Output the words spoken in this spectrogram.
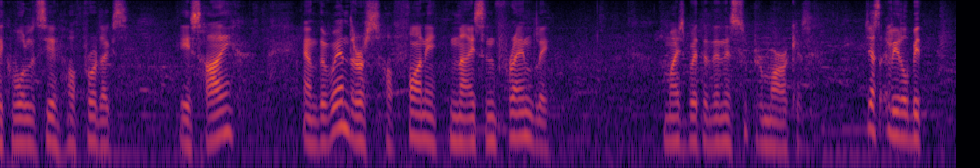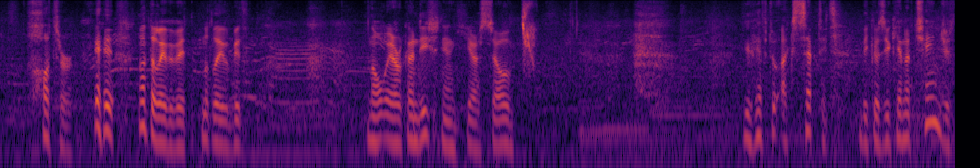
The quality of products is high And the vendors are funny, nice and friendly Much better than a supermarket Just a little bit hotter Not a little bit, not a little bit no air conditioning here so you have to accept it because you cannot change it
